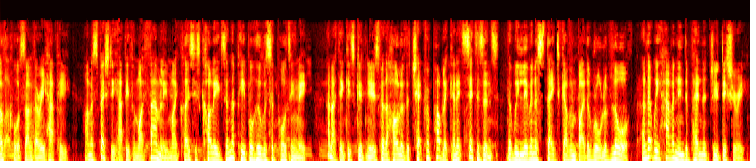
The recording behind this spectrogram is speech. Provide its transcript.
Of course, I'm very happy. I'm especially happy for my family, my closest colleagues, and the people who were supporting me. And I think it's good news for the whole of the Czech Republic and its citizens that we live in a state governed by the rule of law and that we have an independent judiciary.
